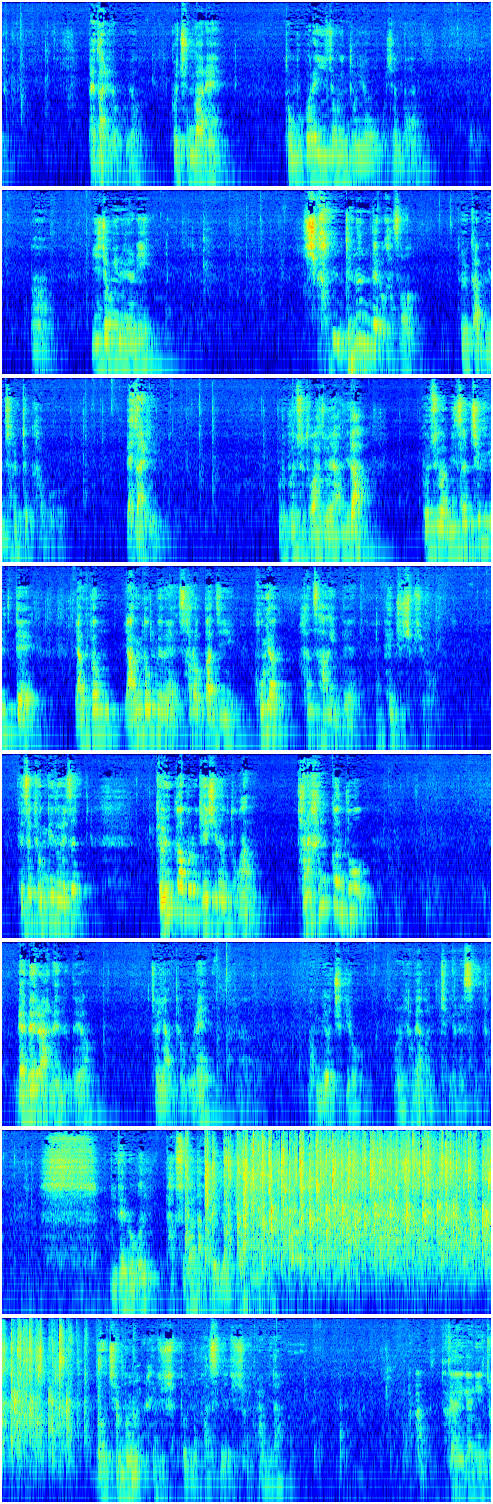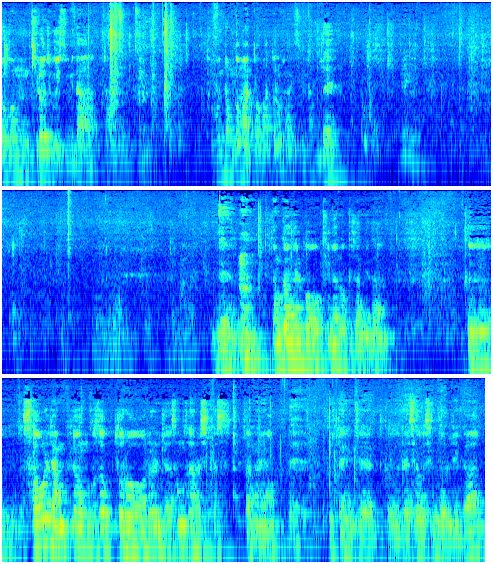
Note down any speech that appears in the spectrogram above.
매달렸고요. 그 중간에 동북권의 이종인 도의원 오셨나요? 어, 이종인 의원이 시간 되는 대로 가서 교육감님 설득하고 매달리고 우리 군수 도와줘야 합니다. 군수가 민선 7일 때 양평 양동면에 산업단지 공약한 사항인데 해 주십시오. 그래서 경기도에서 교육감으로 계시는 동안 단 한 건도 매매를 안 했는데요. 저희 양평군에 어, 넘겨주기로 오늘 협약을 체결했습니다. 이 대목은 박수가 나와야죠. 또 질문해 주실 분 말씀해 주시기 바랍니다. 기자회견이 조금 길어지고 있습니다. 두분 정도만 더 받도록 하겠습니다. 네. 네, 경강일보 김현옥 기자입니다. 그 서울 양평 고속도로를 이제 성사를 시켰잖아요. 네. 그때 이제 그 내세우신 논리가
